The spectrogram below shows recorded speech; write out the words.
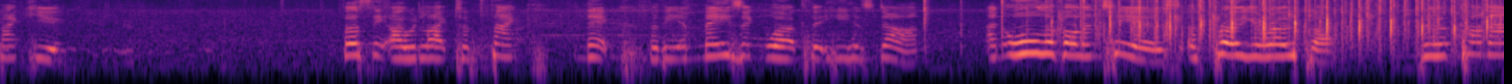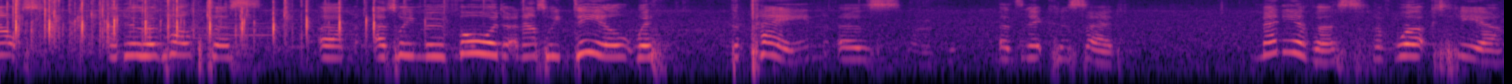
Thank you. Firstly, I would like to thank Nick for the amazing work that he has done and all the volunteers of Pro Europa who have come out and who have helped us um, as we move forward and as we deal with the pain, as, as Nick has said. Many of us have worked here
